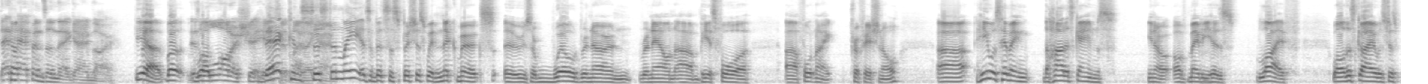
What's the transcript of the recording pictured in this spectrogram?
That happens in that game, though. yeah, but There's well, a lot of shit. that consistently is a bit suspicious. When NickMercs, who's a world-renowned, renowned um, PS4 uh, Fortnite professional, uh, he was having the hardest games, you know, of maybe his life, while this guy was just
